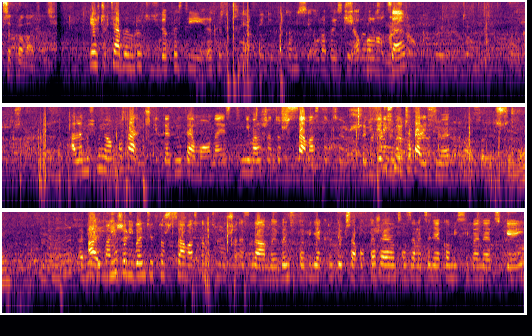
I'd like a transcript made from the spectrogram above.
przeprowadzać. Ja jeszcze chciałabym wrócić do kwestii krytycznej opinii Komisji Europejskiej o Polsce. Ale myśmy ją poznali już kilka dni temu. Ona jest niemalże tożsama z tym, co już widzieliśmy i czytaliśmy. jeszcze, no. A jeżeli będzie tożsama z tym, co już znamy, będzie to opinia krytyczna, powtarzająca zalecenia Komisji Weneckiej,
